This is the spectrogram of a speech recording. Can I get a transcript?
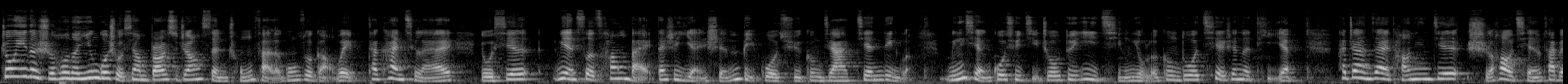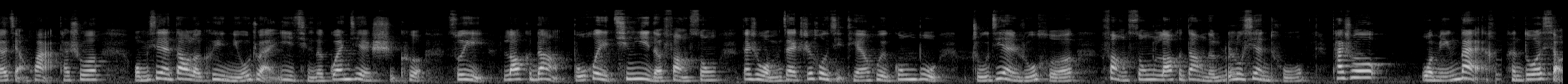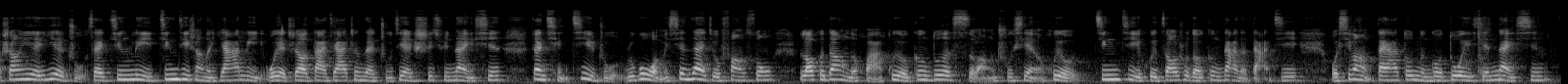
周一的时候呢，英国首相 Boris Johnson 重返了工作岗位。他看起来有些面色苍白，但是眼神比过去更加坚定了。明显过去几周对疫情有了更多切身的体验。他站在唐宁街十号前发表讲话，他说：“我们现在到了可以扭转疫情的关键时刻，所以 lockdown 不会轻易的放松。但是我们在之后几天会公布逐渐如何放松 lockdown 的路线图。”他说。我明白很多小商业业主在经历经济上的压力，我也知道大家正在逐渐失去耐心。但请记住，如果我们现在就放松 lockdown 的话，会有更多的死亡出现，会有经济会遭受到更大的打击。我希望大家都能够多一些耐心。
